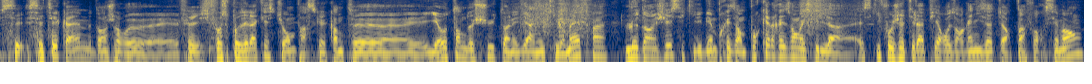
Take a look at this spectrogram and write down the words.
C'était quand même dangereux. Euh, Il faut se poser la question parce que quand euh, il y a autant de chutes dans les derniers kilomètres, hein, le danger c'est qu'il est bien présent. Pour quelle raison est-il là? Est-ce qu'il faut jeter la pierre aux organisateurs? Pas forcément.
